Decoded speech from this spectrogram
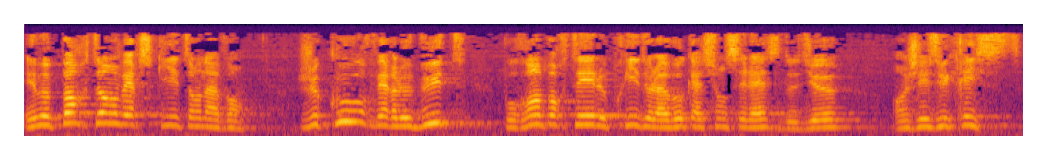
et me portant vers ce qui est en avant, je cours vers le but pour remporter le prix de la vocation céleste de Dieu en Jésus-Christ.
